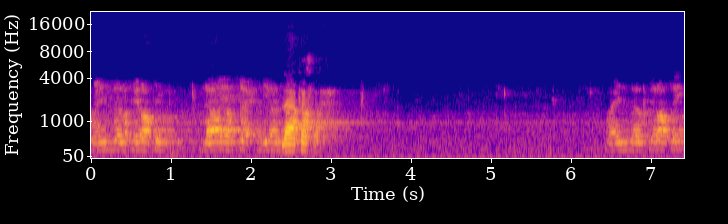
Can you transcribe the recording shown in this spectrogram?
وعند الخرق لا يصح لأن لا تصح. وعند الخرق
